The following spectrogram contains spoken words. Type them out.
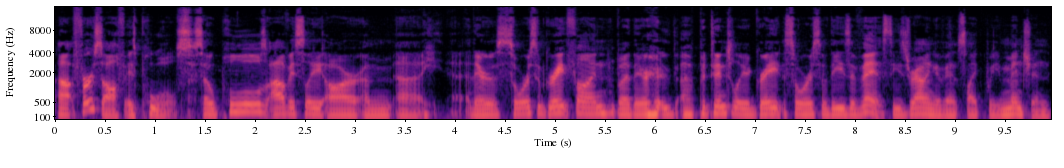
uh, first off, is pools. So, pools obviously are um, they're source of great fun, but they're potentially a great source of these events, these drowning events, like we mentioned.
